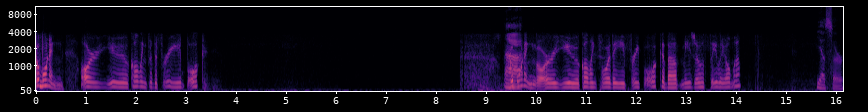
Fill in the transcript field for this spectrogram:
Good morning. Are you calling for the free book? Good Uh, morning. Are you calling for the free book about mesothelioma? Yes, sir.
